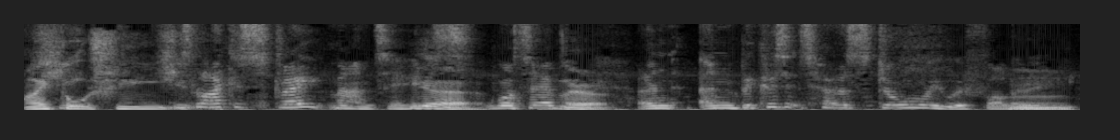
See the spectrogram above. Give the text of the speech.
I she, thought she she's like a straight man to his yeah, whatever, yeah. and and because it's her story we're following. Mm.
